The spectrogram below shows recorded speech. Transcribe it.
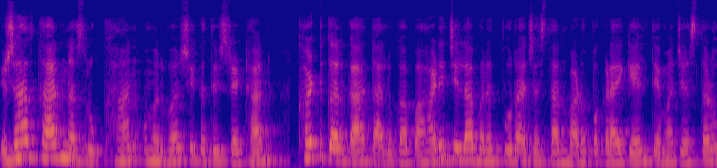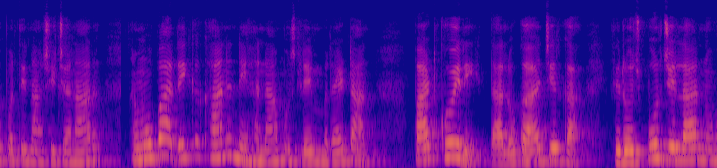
ઇરશાદ ખાન, નસરુખ ખાન, ઉંમર વર્ષ એકત્રીસ રેઠાન ખટગરકા તાલુકા પહાડી જિલ્લા ભરતપુર રાજસ્થાન વાળો પકડાઈ ગયેલ તેમજ સ્થળ ઉપરથી નાસી જનાર મુબારિક ખાન, નેહના મુસ્લિમ રહેઠાણ પાટખોયરી તાલુકા જીરકા ફિરોજપુર જિલ્લા નુહ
